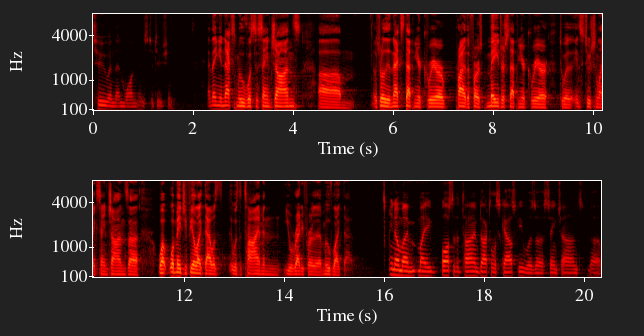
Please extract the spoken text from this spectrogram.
two and then one institution. And then your next move was to St. John's. Um, it was really the next step in your career, probably the first major step in your career to an institution like St. John's. Uh, what what made you feel like that was it was the time and you were ready for a move like that? You know, my my boss at the time, Dr. Laskowski, was a St. John's uh,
